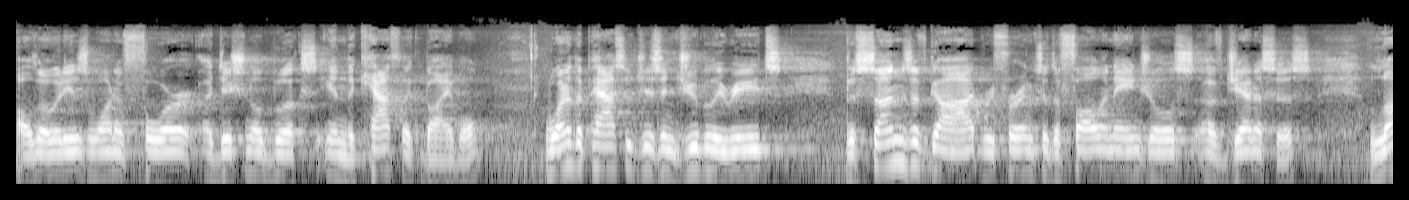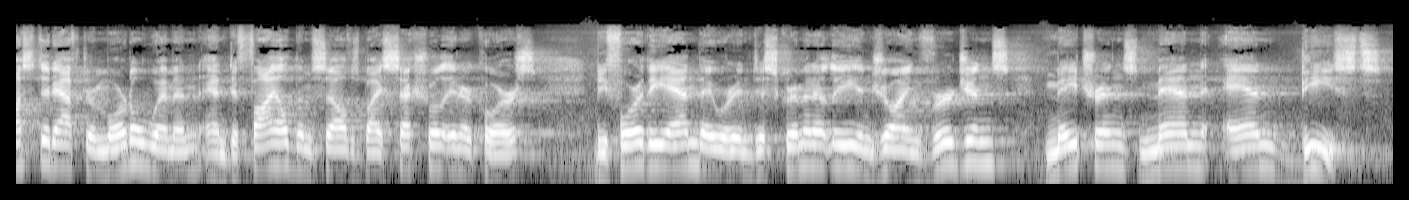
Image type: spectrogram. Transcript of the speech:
although it is one of four additional books in the Catholic Bible. One of the passages in Jubilee reads, the sons of God, referring to the fallen angels of Genesis, lusted after mortal women and defiled themselves by sexual intercourse before the end, they were indiscriminately enjoying virgins, matrons, men, and beasts.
